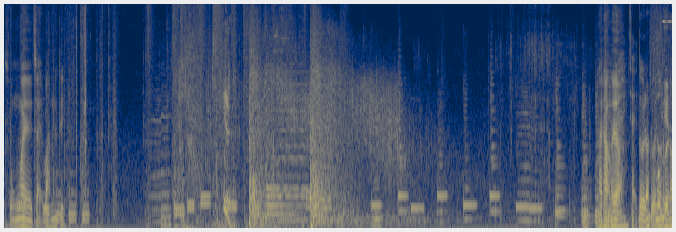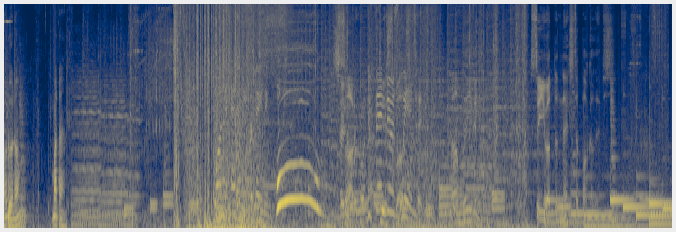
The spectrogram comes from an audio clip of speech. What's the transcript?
Xuống ngoài chạy bắn thích. Hai thằng đấy à? anh chạy đuổi nó đuổi nó đuổi nó đuổi nó bắt à One enemy remaining. Defenders win. I'm leaving. See you at the next apocalypse.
